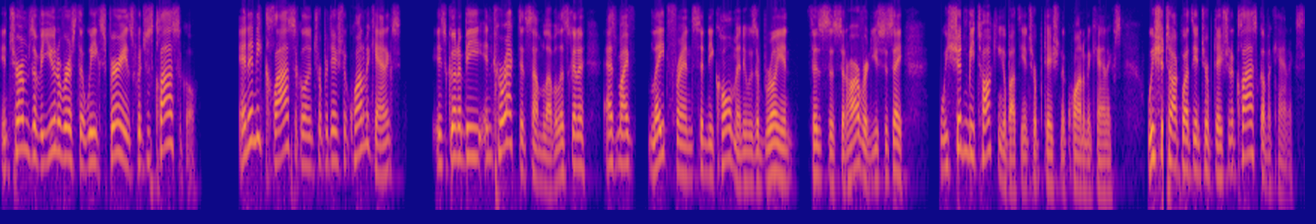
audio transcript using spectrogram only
in terms of a universe that we experience, which is classical. And any classical interpretation of quantum mechanics is going to be incorrect at some level. It's going to, as my late friend Sidney Coleman, who was a brilliant physicist at Harvard, used to say, we shouldn't be talking about the interpretation of quantum mechanics. We should talk about the interpretation of classical mechanics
